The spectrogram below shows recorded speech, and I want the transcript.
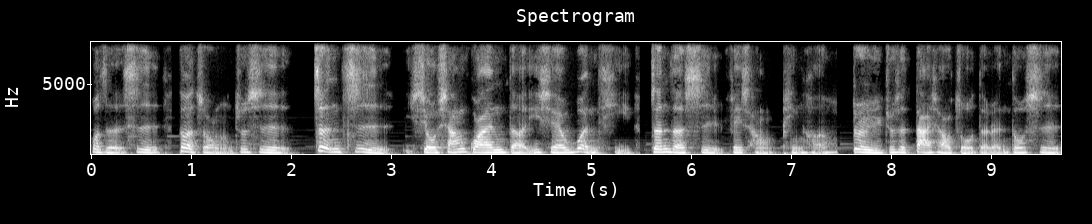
或者是各种就是政治有相关的一些问题，真的是非常平衡。对于就是大小州的人都是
